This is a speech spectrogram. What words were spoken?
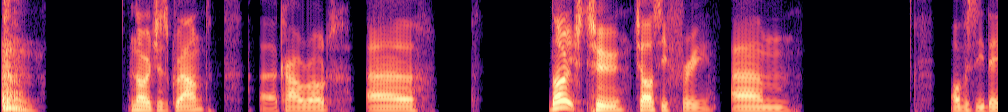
Norwich's ground, uh, Carrow Road. Uh, Norwich two, Chelsea three. Um, Obviously, they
